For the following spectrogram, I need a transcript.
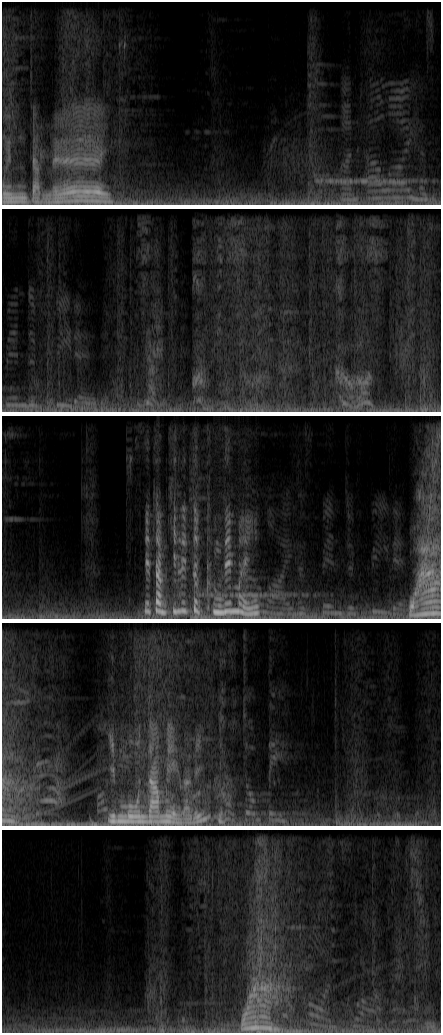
มึนจัดเลย been defeated. こいつを殺す จะทำคิริตึกคึงได้ไหม Ally has been defeated. ว้าอิมมูนดาเมจอะดิ ถูกโจมตี ว้า Onslaught. 心配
